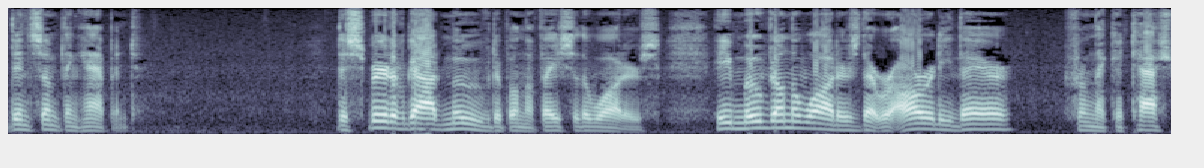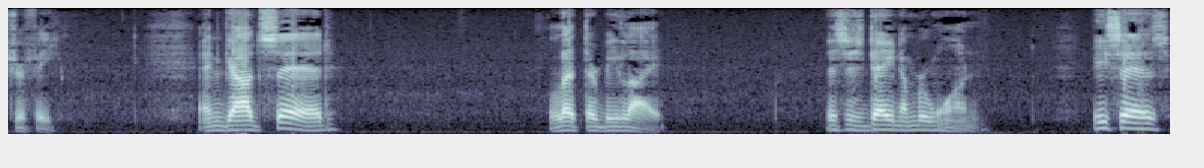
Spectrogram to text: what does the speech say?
Then something happened. The Spirit of God moved upon the face of the waters. He moved on the waters that were already there from the catastrophe. And God said, let there be light. This is day number one. He says,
